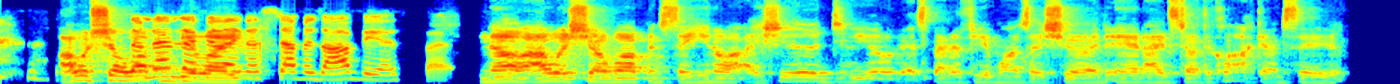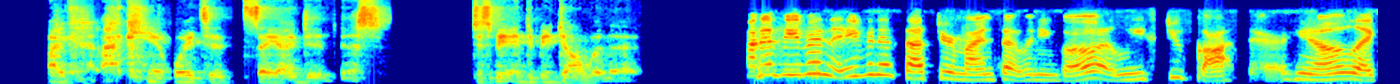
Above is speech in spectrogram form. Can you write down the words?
I would show Sometimes up be I feel like, like this stuff is obvious, but no, I would show up and say, you know, I should do yoga. It's been a few months, I should, and I'd start the clock and say, I I can't wait to say I did this, just be and to be done with it. But if even even if that's your mindset when you go, at least you got there. You know, like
